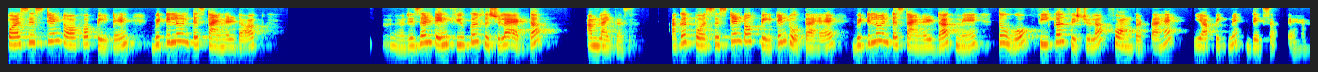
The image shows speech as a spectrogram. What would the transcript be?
Persistent of a patent vitellointestinal duct result in fecal fistula at the umbilicus अगर persistent of patent होता है विटिलो इंटेस्टाइनल डक में तो वो फीकल फिस्टुला फॉर्म करता है। ये आप पिक में देख सकते हैं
